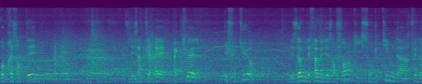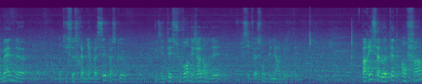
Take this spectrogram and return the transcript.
représenter les intérêts actuels et futurs des hommes, des femmes et des enfants qui sont victimes d'un phénomène euh, dont il se serait bien passé parce qu'ils étaient souvent déjà dans des situations de vulnérabilité. Paris, ça doit être enfin,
